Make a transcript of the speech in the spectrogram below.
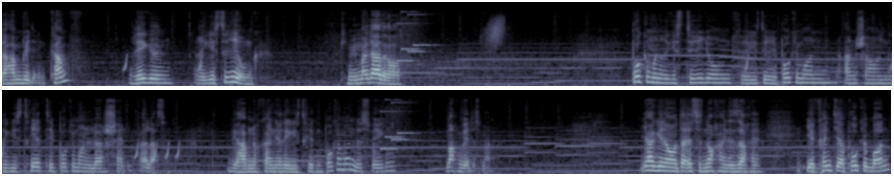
da haben wir den Kampf, Regeln, Registrierung. Gehen wir mal da drauf. Pokémon-Registrierung, registriere Pokémon, anschauen, registrierte Pokémon löschen, verlassen. Wir haben noch keine registrierten Pokémon, deswegen machen wir das mal. Ja genau, da ist es noch eine Sache. Ihr könnt ja Pokémon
